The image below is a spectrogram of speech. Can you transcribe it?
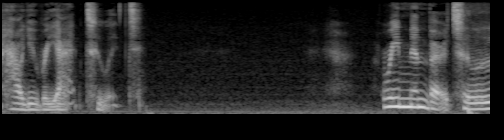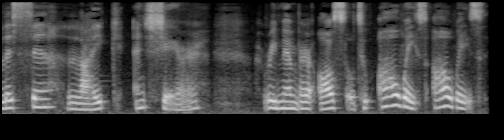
how you react to it. Remember to listen, like, and share. Remember also to always, always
